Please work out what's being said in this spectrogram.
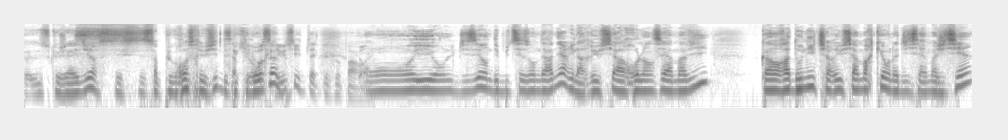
Euh, Ce que j'allais dire, c'est sa plus grosse réussite depuis qu'il est au grosse club. réussite peut-être quelque part. ouais. On, et on le disait en début de saison dernière, il a réussi à relancer à ma vie. Quand Radonic a réussi à marquer, on a dit c'est un magicien.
